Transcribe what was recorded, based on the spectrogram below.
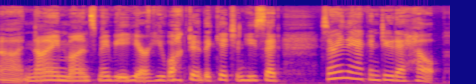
uh, nine months, maybe a year. He walked into the kitchen. He said, "Is there anything I can do to help?"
